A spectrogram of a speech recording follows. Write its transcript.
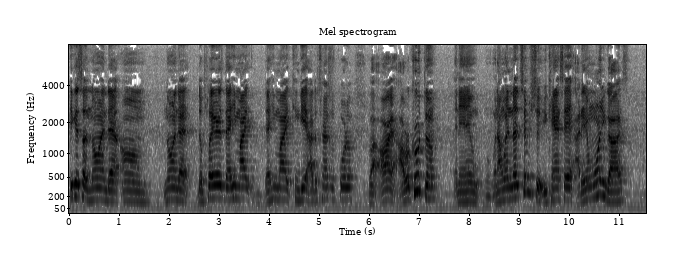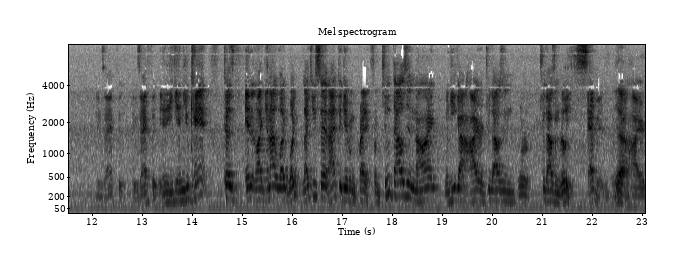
he gets up knowing that um knowing that the players that he might that he might can get out of the transfer portal like all right I'll recruit them. And then when I win another championship you can't say I didn't warn you guys. Exactly, exactly, and you, and you can't. Because and like and I like what like you said, I have to give him credit. From 2009 when he got hired, 2000 or 2000 really seven when he Yeah. got hired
